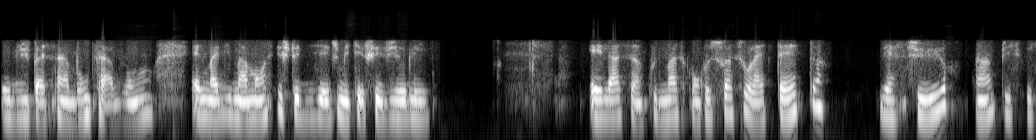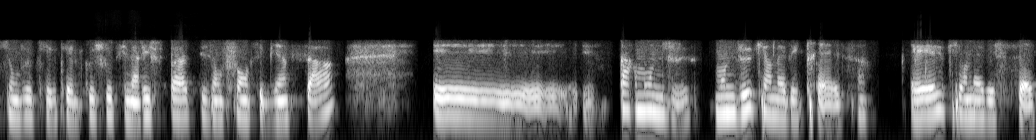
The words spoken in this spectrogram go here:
et de lui passer un bon savon, elle m'a dit Maman, si je te disais que je m'étais fait violer. Et là, c'est un coup de masque qu'on reçoit sur la tête, bien sûr, hein, puisque si on veut qu'il y ait quelque chose qui n'arrive pas à ses enfants, c'est bien ça. Et par mon neveu, mon neveu qui en avait 13, et elle qui en avait 7.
